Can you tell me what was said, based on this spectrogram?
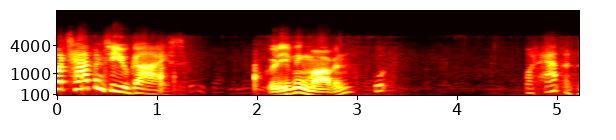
what's happened to you guys? Good evening, Marvin. What happened?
